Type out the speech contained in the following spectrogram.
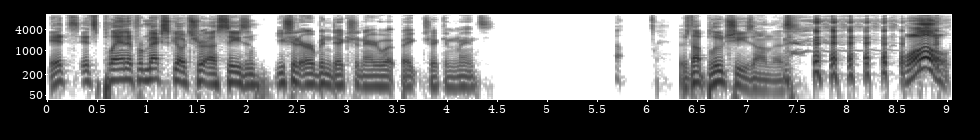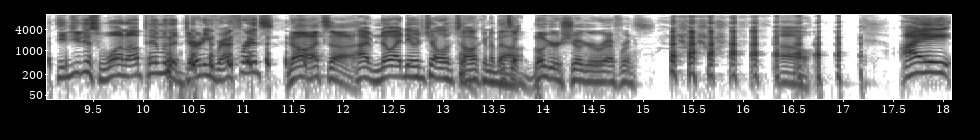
It's it's planning for Mexico tr- uh, season. You should Urban Dictionary what baked chicken means. There's not blue cheese on this. Whoa! Did you just one up him with a dirty reference? No, that's a. I have no idea what y'all are talking about. It's a booger sugar reference. oh, I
